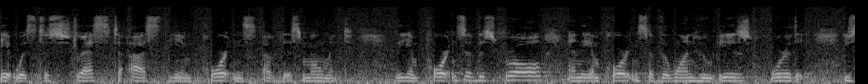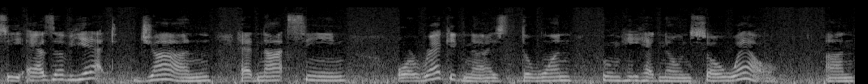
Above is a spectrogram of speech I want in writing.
It was to stress to us the importance of this moment, the importance of the scroll, and the importance of the one who is worthy. You see, as of yet, John had not seen or recognized the one whom he had known so well on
